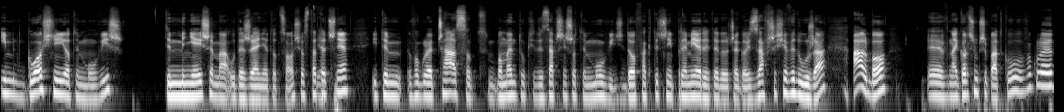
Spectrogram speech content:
im głośniej o tym mówisz, tym mniejsze ma uderzenie to coś ostatecznie i tym w ogóle czas od momentu, kiedy zaczniesz o tym mówić do faktycznej premiery tego czegoś zawsze się wydłuża, albo e, w najgorszym przypadku w ogóle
